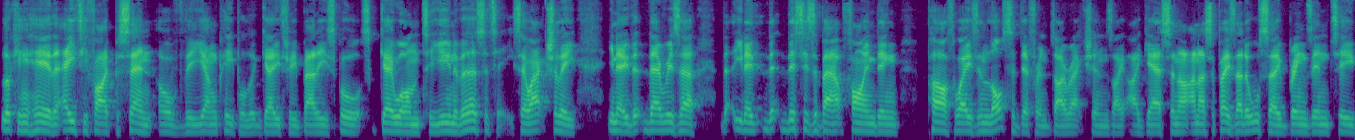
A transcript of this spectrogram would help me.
looking here that 85% of the young people that go through Badu Sports go on to university. So actually, you know that there is a, you know, th- this is about finding pathways in lots of different directions, I, I guess. And I, and I suppose that also brings into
